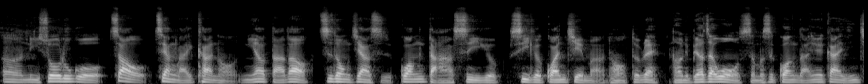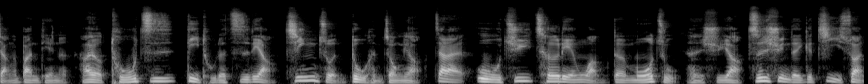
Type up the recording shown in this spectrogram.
呃，你说如果照这样来看哦，你要达到自动驾驶，光达是一个是一个关键嘛，哦，对不对？好，你不要再问我什么是光达，因为刚才已经讲了半天了。还有图资地图的资料精准度很重要，再来五 G 车联网的模组很需要，资讯的一个计算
